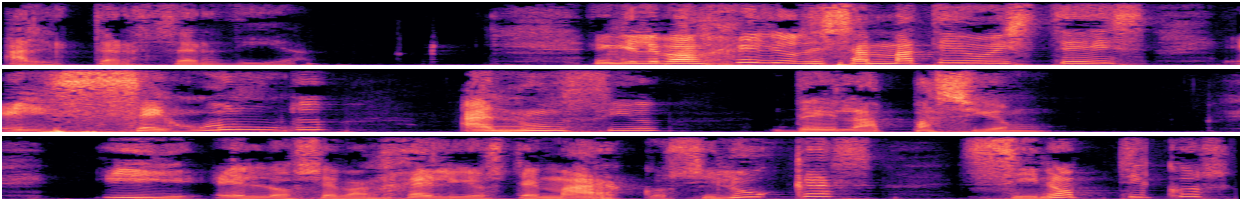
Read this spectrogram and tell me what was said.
al tercer día. En el Evangelio de San Mateo este es el segundo anuncio de la pasión. Y en los Evangelios de Marcos y Lucas, sinópticos,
